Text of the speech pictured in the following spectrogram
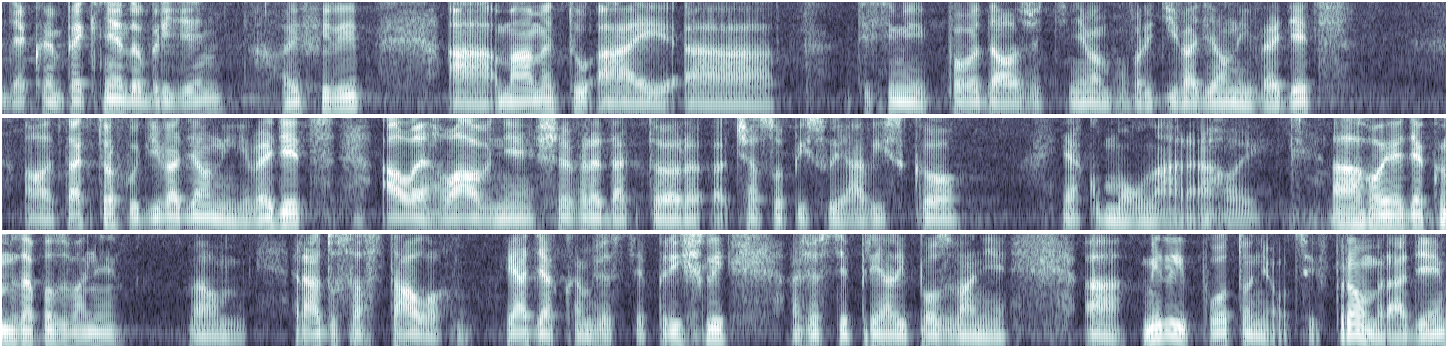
Ďakujem pekne, dobrý deň. Ahoj Filip. A máme tu aj, a, ty si mi povedal, že ti nemám hovoriť divadelný vedec, ale tak trochu divadelný vedec, ale hlavne šéf-redaktor časopisu Javisko, Jakub Molnár. Ahoj. Ahoj a ďakujem za pozvanie. Veľmi rado sa stalo. Ja ďakujem, že ste prišli a že ste prijali pozvanie. A milí pôtoňovci, v prvom rade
